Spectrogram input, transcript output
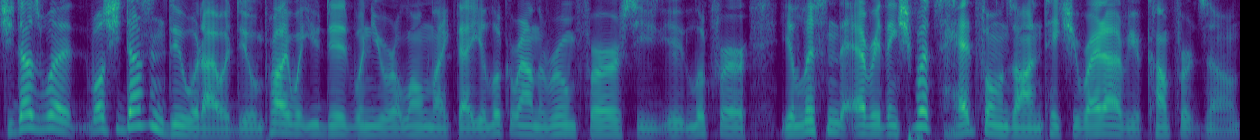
she does what well she doesn't do what I would do and probably what you did when you were alone like that. You look around the room first. You, you look for you listen to everything. She puts headphones on and takes you right out of your comfort zone.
